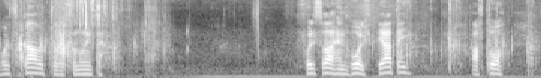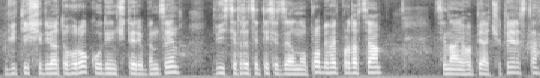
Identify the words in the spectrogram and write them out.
Кого цікавить, телефонуйте. Volkswagen Golf 5. Авто 2009 року, 1.4 бензин, 230 тисяч зеленого пробіга від продавця. Ціна його 5400.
